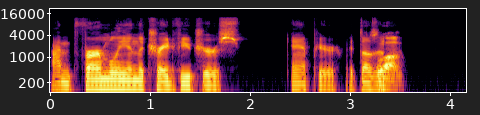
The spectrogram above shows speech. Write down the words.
I'm firmly in the trade futures camp here. It doesn't. Well,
